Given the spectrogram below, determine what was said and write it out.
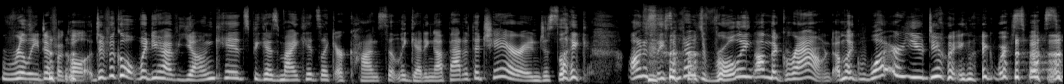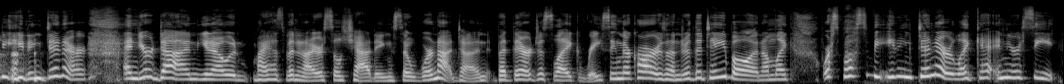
really difficult. difficult when you have young kids because my kids like are constantly getting up out of the chair and just like honestly sometimes rolling on the ground. I'm like, what are you doing? Like, we're supposed to be eating dinner and you're done, you know, and my husband and I are still chatting. So, we're not done, but they're just like racing their cars under the table. And I'm like, we're supposed to be eating dinner. Like, get in your seat.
